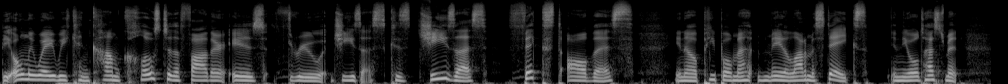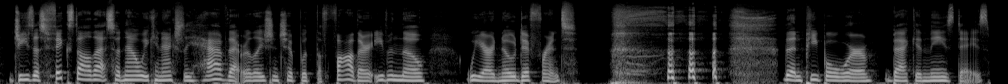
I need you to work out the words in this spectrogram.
The only way we can come close to the Father is through Jesus, because Jesus fixed all this. You know, people made a lot of mistakes in the Old Testament. Jesus fixed all that, so now we can actually have that relationship with the Father, even though we are no different than people were back in these days.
